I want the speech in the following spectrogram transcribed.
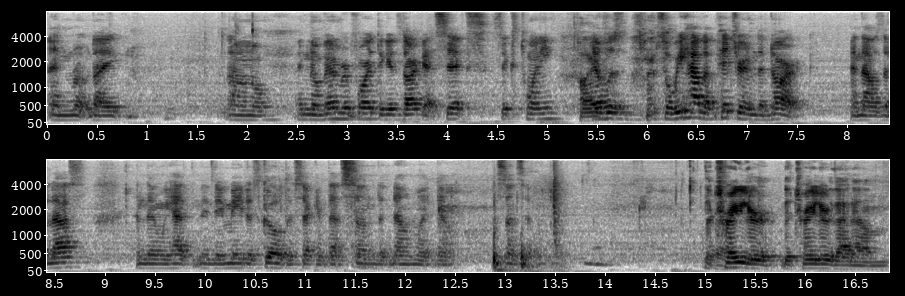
and like, I don't know. In November fourth, it gets dark at six, six twenty. Five. It was so we have a picture in the dark, and that was the last. And then we had they made us go the second that sun that down went down, the sunset. went down. the trailer, the trailer that um.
